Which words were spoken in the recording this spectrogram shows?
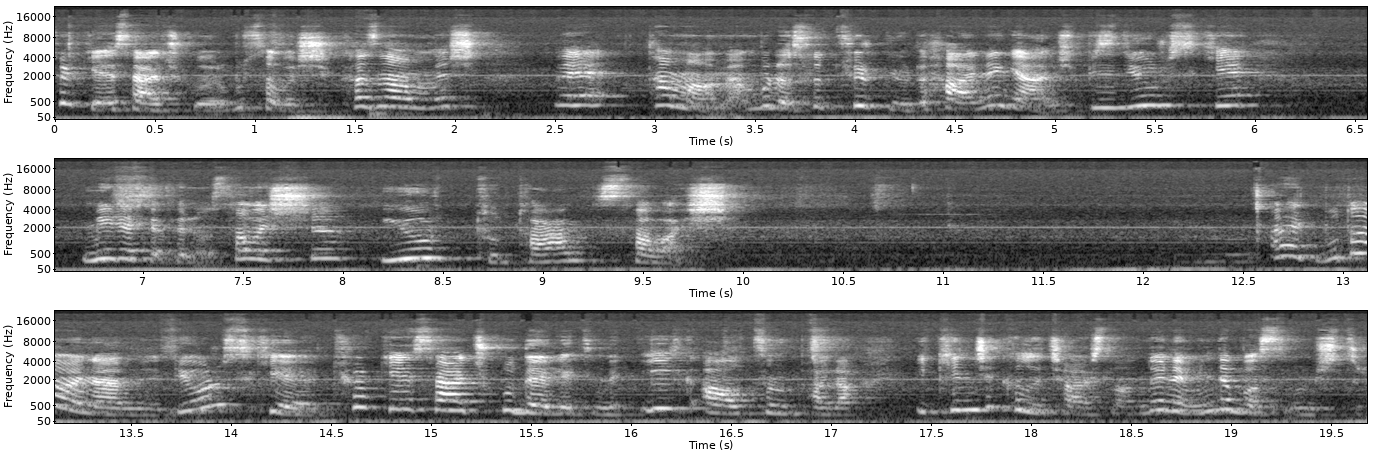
Türkiye Selçukluları bu savaşı kazanmış ve tamamen burası Türk yurdu haline gelmiş. Biz diyoruz ki Miryakefelon Savaşı yurt tutan savaş. Bu da önemli. Diyoruz ki Türkiye Selçuklu Devleti'nde ilk altın para 2. Kılıç Arslan döneminde basılmıştır.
